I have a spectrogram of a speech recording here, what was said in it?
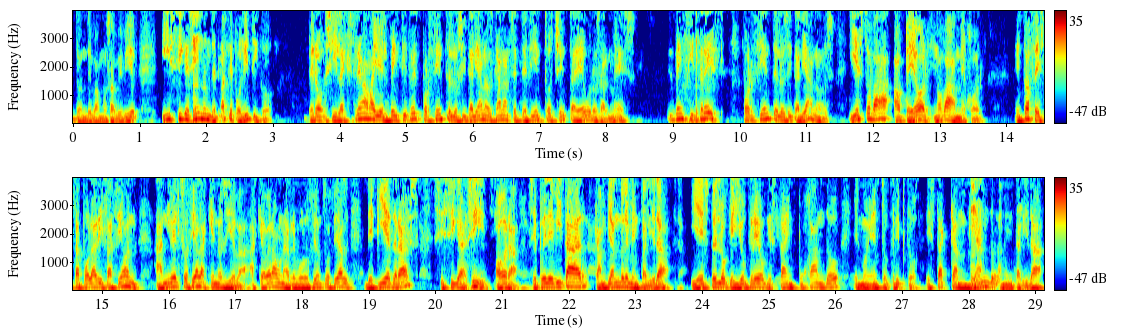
donde vamos a vivir, y sigue siendo un debate político. Pero si la extrema mayoría, el 23% de los italianos ganan 780 euros al mes, el 23% de los italianos. Y esto va a peor, no va a mejor. Entonces, esta polarización a nivel social a qué nos lleva? A que habrá una revolución social de piedras si sigue así. Ahora, se puede evitar cambiando de mentalidad. Y esto es lo que yo creo que está empujando el movimiento cripto. Está cambiando la mentalidad.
